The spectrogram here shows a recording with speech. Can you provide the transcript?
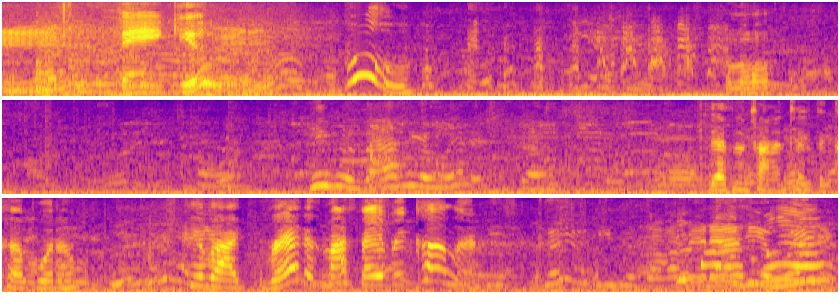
And Thank you. there we go. Ooh. Hello. He was out here with it. So. Desmond trying to take the cup with him. He like, red is my favorite color. He was already out here with it.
